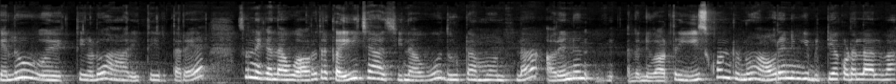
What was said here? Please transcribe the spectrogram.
ಕೆಲವು ವ್ಯಕ್ತಿಗಳು ಆ ರೀತಿ ಇರ್ತಾರೆ. ಸುಮ್ಮನೆ ಈಗ ನಾವು ಅವ್ರ ಹತ್ರ ಕೈ ಚಾಚಿ ನಾವು ದುಡ್ಡು ಅಮೌಂಟ್ನ ಅವರೇನು ನೀವು ಅವ್ರ ಹತ್ರ ಈಸ್ಕೊಂಡ್ರು ಅವರೇ ನಿಮಗೆ ಬಿಟ್ಟಿಯ ಕೊಡಲ್ಲ ಅಲ್ವಾ?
